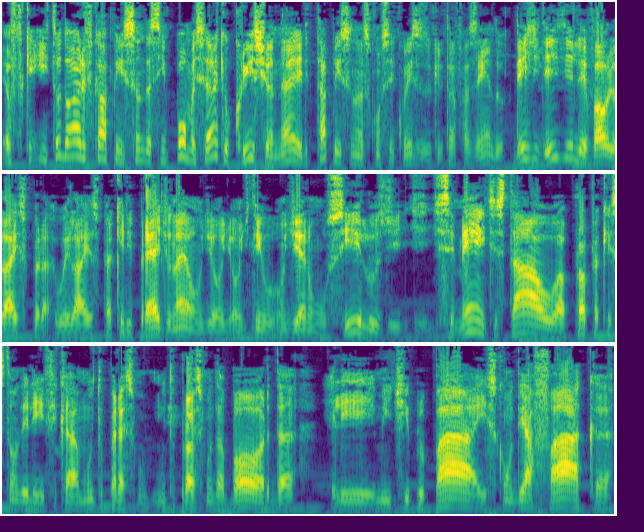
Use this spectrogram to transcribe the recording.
Eu fiquei, e toda hora eu ficava pensando assim, pô, mas será que o Christian, né, ele tá pensando nas consequências do que ele tá fazendo? Desde, desde levar o Elias para o Elias para aquele prédio, né, onde, onde, onde, tem, onde eram os silos de, de, de sementes tal, a própria questão dele ficar muito próximo, muito próximo da borda, ele mentir pro pai, esconder a faca,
